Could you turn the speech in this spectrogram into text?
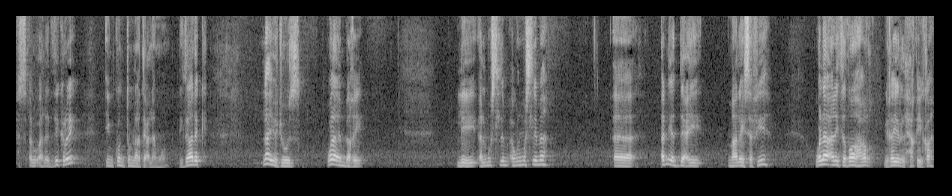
فاسألوا أهل الذكر إن كنتم لا تعلمون. لذلك لا يجوز ولا ينبغي للمسلم أو المسلمة آه، أن يدعي ما ليس فيه ولا أن يتظاهر بغير الحقيقة.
